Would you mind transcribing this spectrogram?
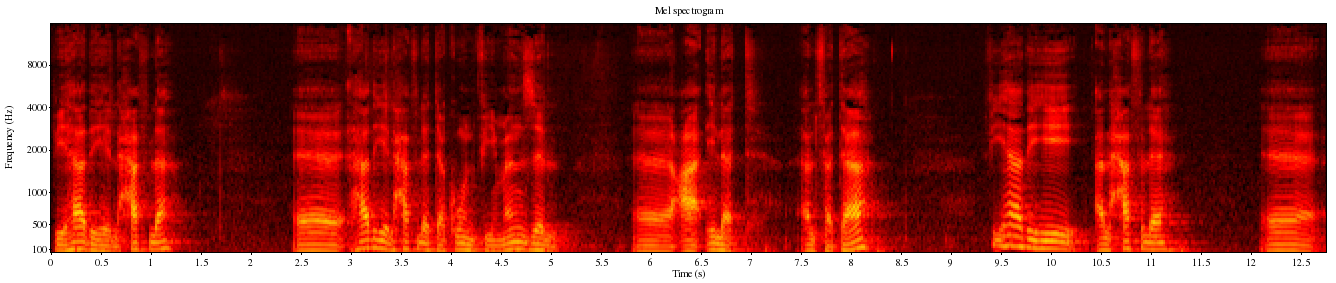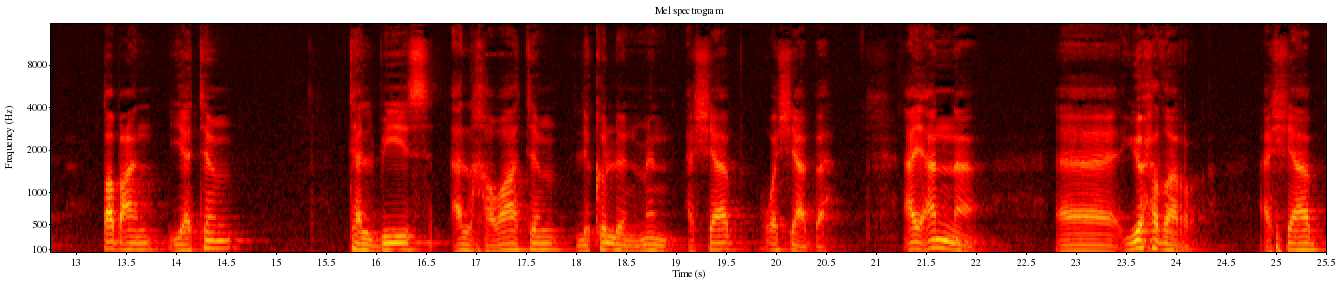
في هذه الحفلة آه هذه الحفلة تكون في منزل آه عائلة الفتاة. في هذه الحفلة آه طبعا يتم تلبيس الخواتم لكل من الشاب والشابة. أي أن آه، يحضر الشاب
